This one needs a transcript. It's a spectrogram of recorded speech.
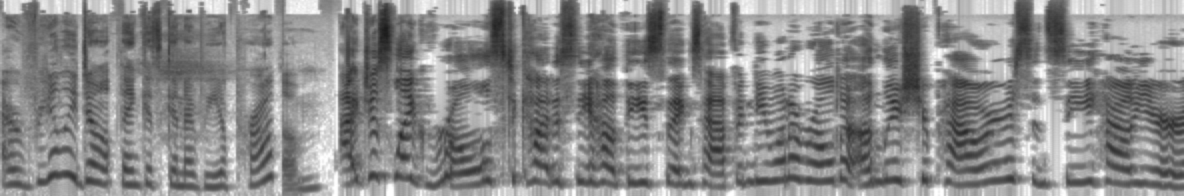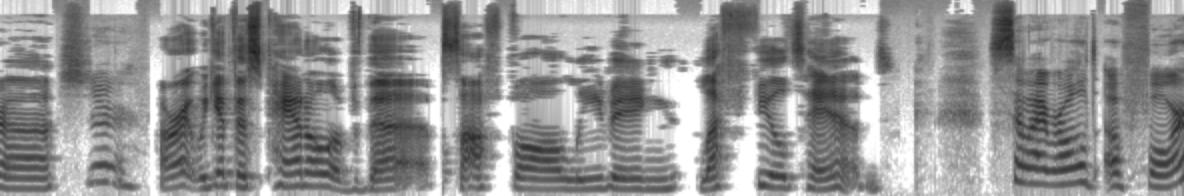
I really don't think it's going to be a problem. I just like rolls to kind of see how these things happen. Do you want to roll to unleash your powers and see how you're, uh, Sure. All right, we get this panel of the softball leaving left field's hand. So I rolled a four,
